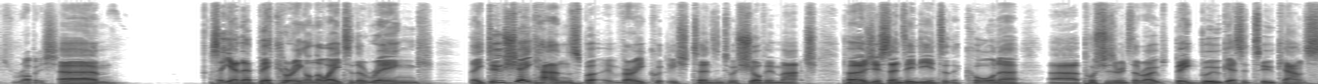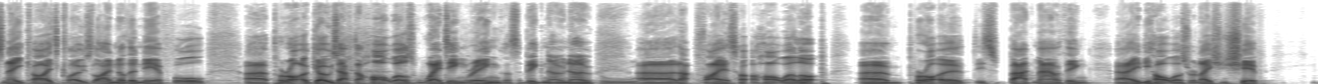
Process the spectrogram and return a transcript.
it's rubbish. Um, so yeah, they're bickering on the way to the ring. They do shake hands, but it very quickly turns into a shoving match. Persia sends Indi into the corner, uh, pushes her into the ropes. Big Boo gets a two count. Snake Eyes clothesline, another near fall. Uh, Pirotta goes after Hartwell's wedding ring. That's a big no no. Uh, that fires Hartwell up. Um, Pirotta is bad mouthing uh, Indi Hartwell's relationship. He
